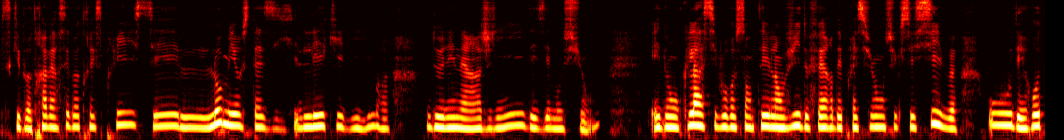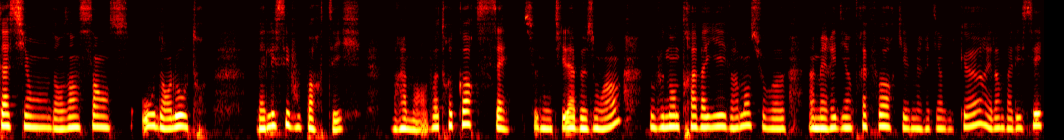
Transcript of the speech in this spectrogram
ce qui doit traverser votre esprit, c'est l'homéostasie, l'équilibre de l'énergie, des émotions. Et donc là, si vous ressentez l'envie de faire des pressions successives ou des rotations dans un sens ou dans l'autre, ben laissez-vous porter. Vraiment, votre corps sait ce dont il a besoin. Nous venons de travailler vraiment sur euh, un méridien très fort qui est le méridien du cœur. Et là, on va laisser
